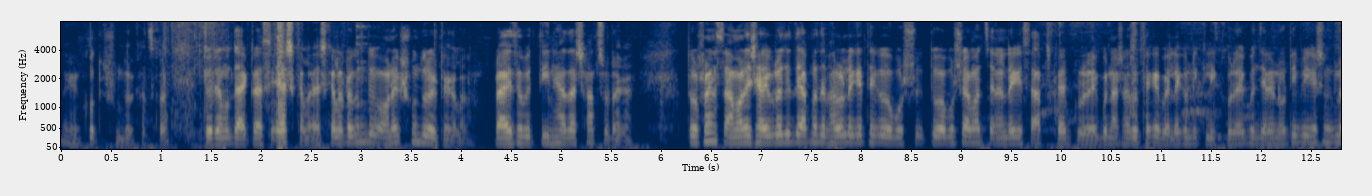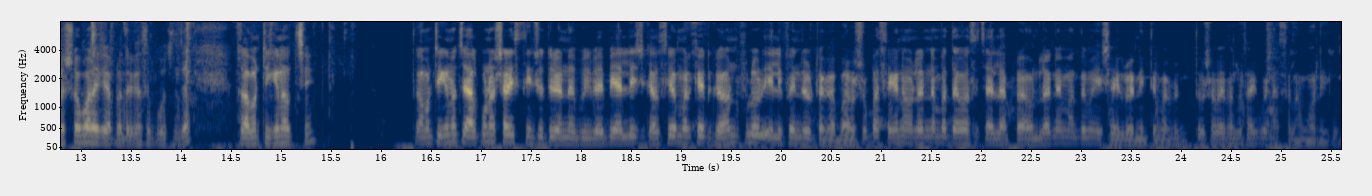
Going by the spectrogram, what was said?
দেখেন কত সুন্দর কাজ করা। তো এটার মধ্যে একটা আছে অ্যাশ কালার অ্যাশ কালারটা কিন্তু অনেক সুন্দর একটা কালার প্রাইস হবে তিন হাজার সাতশো টাকা। তো ফ্রেন্ডস আমার এই শাড়িগুলো যদি আপনাদের ভালো লেগে থাকে অবশ্যই, তো অবশ্যই আমার চ্যানেলটাকে সাবস্ক্রাইব করে রাখবেন। আর সাথে থাকে বেলাইকনটি ক্লিক করে রাখবেন, যেন নোটিফিকেশনগুলো সবার আগে আপনাদের কাছে পৌঁছে যায়। তো আমার ঠিকানা হচ্ছে, তো আমার ঠিকানা হচ্ছে আলপনা শাড়ি তিনশো তিরানব্বই বাই বিয়াল্লিশ Gausia market ground floor elephant road টাকা বারোশো পাঁচ এখানে অনলাইন নাম্বার দেওয়া আছে, চাইলে আপনারা অনলাইনের মাধ্যমে এই শাড়িগুলো নিতে পারবেন। তো সবাই ভালো থাকবেন, আসসালামু আলাইকুম।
